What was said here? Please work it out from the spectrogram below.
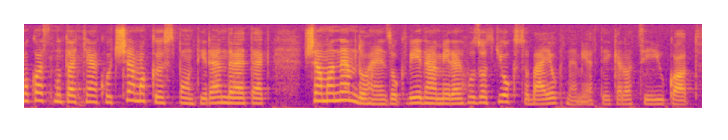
számok azt mutatják, hogy sem a központi rendeletek, sem a nem dohányzók védelmére hozott jogszabályok nem érték el a céljukat.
